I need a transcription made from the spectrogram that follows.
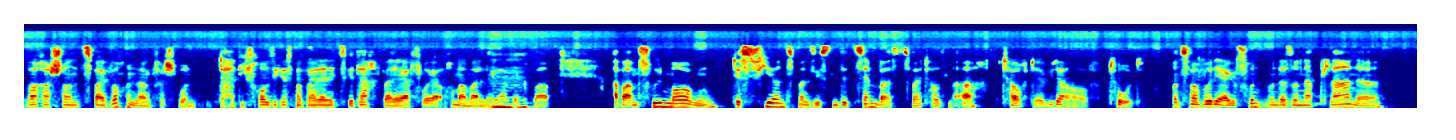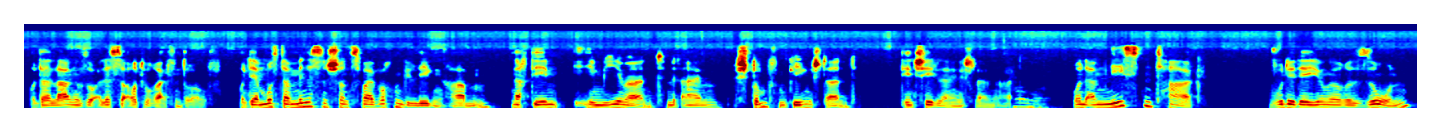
war er schon zwei Wochen lang verschwunden. Da hat die Frau sich erstmal weiter nichts gedacht, weil er ja vorher auch immer mal länger mhm. weg war. Aber am frühen Morgen des 24. Dezember 2008 tauchte er wieder auf, tot. Und zwar wurde er gefunden unter so einer Plane und da lagen so alles so Autoreifen drauf. Und der muss da mindestens schon zwei Wochen gelegen haben, nachdem ihm jemand mit einem stumpfen Gegenstand den Schädel eingeschlagen hat. Oh. Und am nächsten Tag wurde der jüngere Sohn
